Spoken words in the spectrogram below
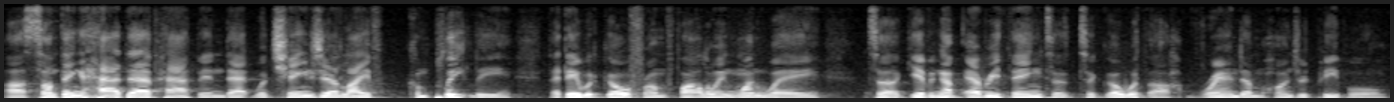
uh, something had to have happened that would change their life completely, that they would go from following one way to giving up everything to, to go with a random 100 people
